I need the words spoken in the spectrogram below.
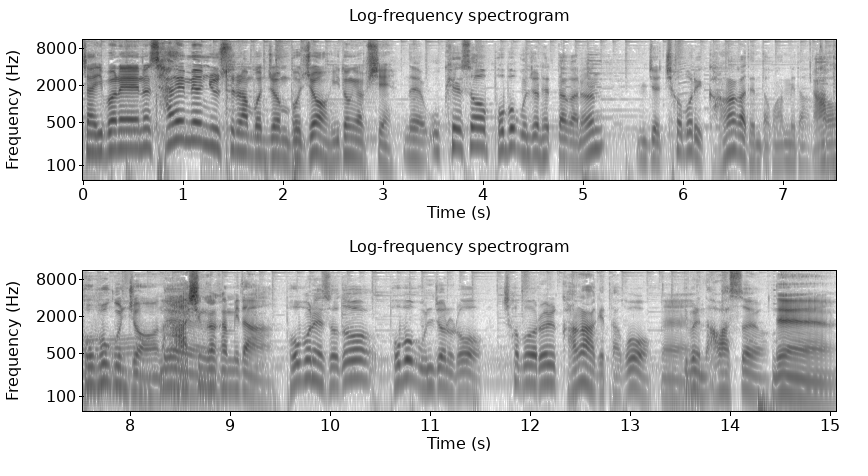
자 이번에는 사회면 뉴스를 한번 좀 보죠. 이동엽 씨. 네, 욱해서 보복 운전했다가는 이제 처벌이 강화가 된다고 합니다. 아 보복 운전. 네. 아 심각합니다. 법원에서도 보복 운전으로 처벌을 강화하겠다고 네. 이번에 나왔어요. 네.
